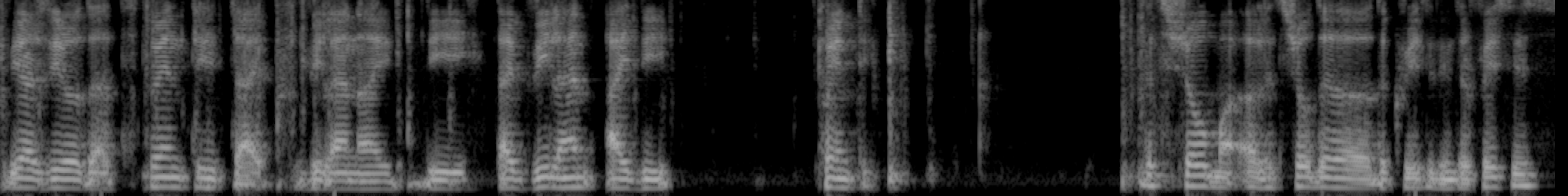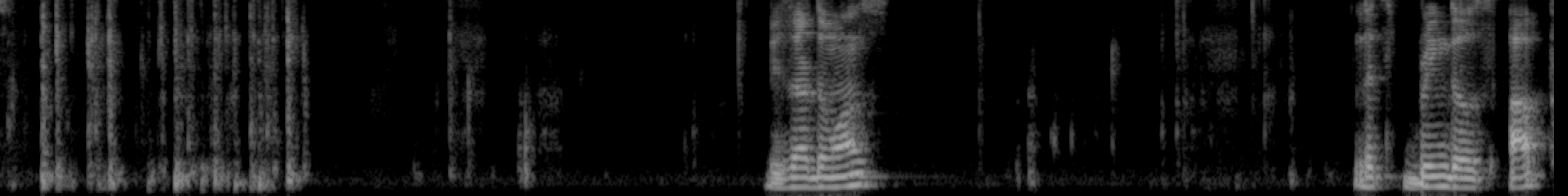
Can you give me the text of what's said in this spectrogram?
br0.20 type VLAN ID type VLAN ID 20 let's show my, uh, let's show the the created interfaces these are the ones. Let's bring those up.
